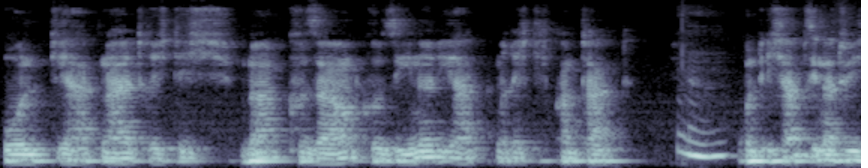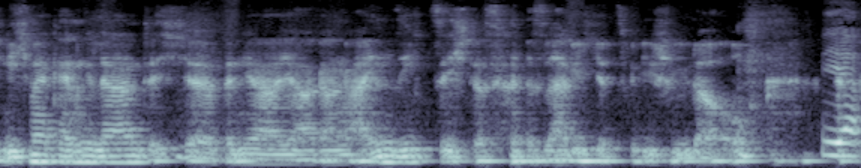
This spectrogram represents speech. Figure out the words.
Und die hatten halt richtig, na, Cousin und Cousine, die hatten richtig Kontakt. Mhm. Und ich habe sie natürlich nicht mehr kennengelernt. Ich äh, bin ja Jahrgang 71, das, das sage ich jetzt für die Schüler auch. Ja.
